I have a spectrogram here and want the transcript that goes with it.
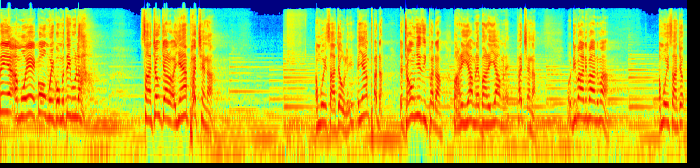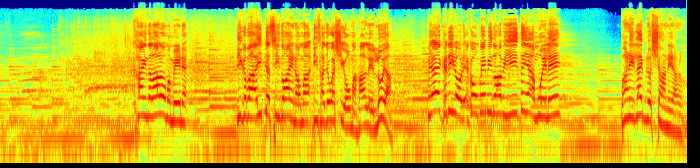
သင်ရဲ့အမွေကိုယ့်အမွေကိုမသိဘူးလားစာချုပ်ကြတော့အရန်ဖတ်ချင်တာအမွေစာချုပ်လေအရန်ဖတ်တာတကြောင်ချင်းစီဖတ်တာဘာတွေရမလဲဘာတွေရမလဲဖတ်ချင်တာဟိုဒီမှာဒီမှာဒီမှာအမွေစာချုပ်ခိုင်သလားတော့မမေးနဲ့ ဒီကဘာကြီးပျက်စီးသွားရင်တော့မှဒီစာချုပ်ကရှိအောင်မှာဟာလေလုယာဘုရားရဲ့ခတိတော်တွေအကုန်ပေးပြီးသွားပြီသင်ရဲ့အမွေလေဘာတွေလိုက်ပြီးတော့ရှာနေတာတော့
